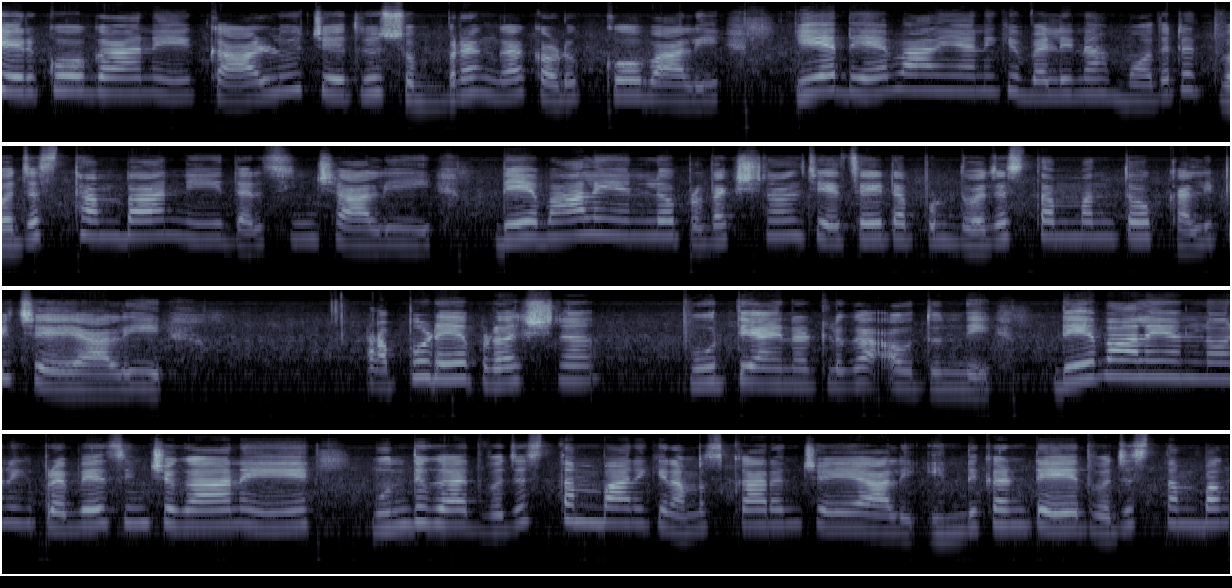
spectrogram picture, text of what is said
చేరుకోగానే కాళ్ళు చేతులు శుభ్రంగా కడుక్కోవాలి. ఏ దేవాలయానికి వెళ్ళినా మొదట ధ్వజస్తంభాన్ని దర్శించాలి. దేవాలయంలో ప్రదక్షిణలు చేసేటప్పుడు ధ్వజస్తంభంతో కలిపి చేయాలి. అప్పుడే ప్రదక్షిణ పూర్తి అయినట్లుగా అవుతుంది. దేవాలయంలోనికి ప్రవేశించగానే ముందుగా ధ్వజస్తంభానికి నమస్కారం చేయాలి. ఎందుకంటే ధ్వజస్తంభం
